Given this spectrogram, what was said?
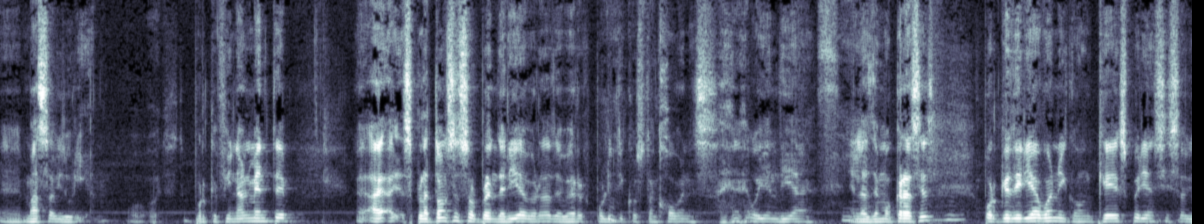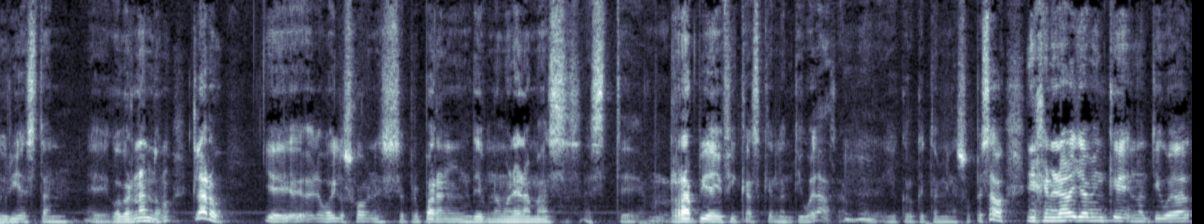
eh, más sabiduría, ¿no? porque finalmente Platón se sorprendería, ¿verdad?, de ver políticos tan jóvenes hoy en día en las democracias, porque diría, bueno, ¿y con qué experiencia y sabiduría están eh, gobernando, no? Claro, eh, hoy los jóvenes se preparan de una manera más este, rápida y eficaz que en la antigüedad. Yo creo que también eso pesaba. En general ya ven que en la antigüedad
